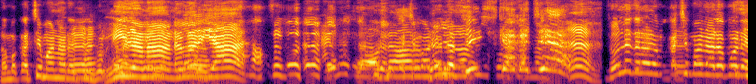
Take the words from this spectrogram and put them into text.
நம்ம கட்சி மாநாடு. நீதானா? நல்லா இருக்கியா? கட்சி. மாநாடு எப்போன்னு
